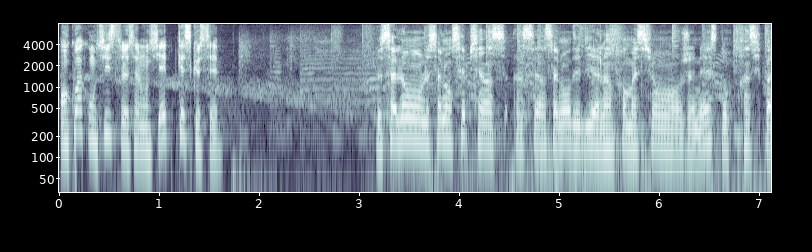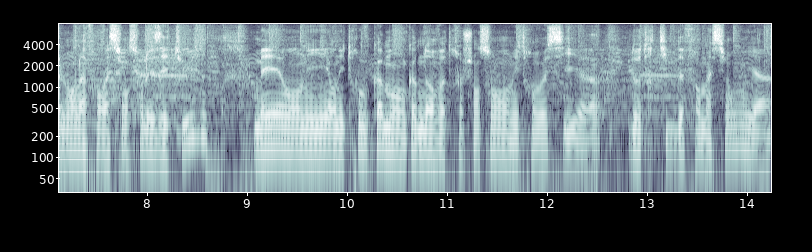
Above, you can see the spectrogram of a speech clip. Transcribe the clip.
En quoi consiste le salon CIEP Qu'est-ce que c'est? Le salon, le salon CEP, c'est un, un salon dédié à l'information jeunesse, donc principalement l'information sur les études, mais on y, on y trouve, comme, comme dans votre chanson, on y trouve aussi euh, d'autres types de formations. Il y, a,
